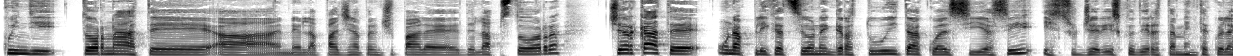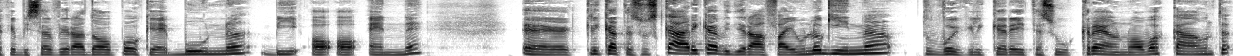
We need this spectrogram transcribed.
quindi tornate a, nella pagina principale dell'App Store, cercate un'applicazione gratuita qualsiasi e suggerisco direttamente quella che vi servirà dopo che è Boon, B-O-O-N. Eh, cliccate su scarica, vi dirà fai un login, tu voi cliccherete su crea un nuovo account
